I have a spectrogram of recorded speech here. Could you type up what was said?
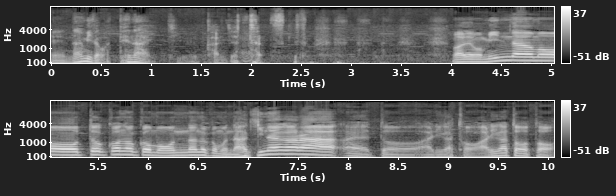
え涙は出ないっていう感じだったんですけど。まあでもみんなもう男の子も女の子も泣きながら、えっ、ー、と、ありがとう、ありがとうと、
